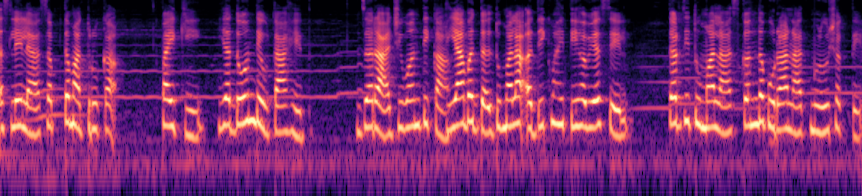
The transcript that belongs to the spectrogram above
असलेल्या सप्तमातृकापैकी या दोन देवता आहेत. जरा जिवंतिका याबद्दल तुम्हाला अधिक माहिती हवी असेल तर ती तुम्हाला स्कंद पुराणात मिळू शकते.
